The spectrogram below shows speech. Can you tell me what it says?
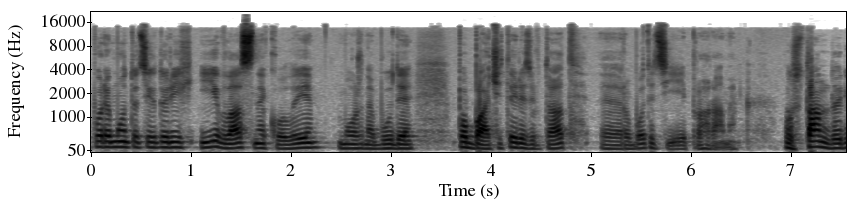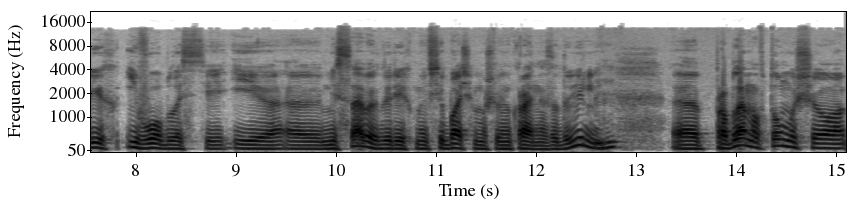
по ремонту цих доріг, і, власне, коли можна буде побачити результат роботи цієї програми? Ну, стан доріг і в області, і е, місцевих доріг ми всі бачимо, що він вкрай незадовільний. Е, проблема в тому, що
